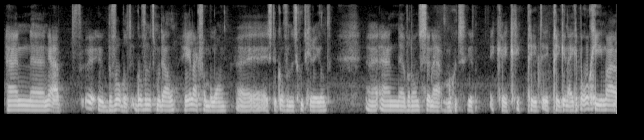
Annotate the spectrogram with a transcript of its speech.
En nou ja, bijvoorbeeld governance model, heel erg van belang. Uh, is de governance goed geregeld? En wat ons, nou ja, maar goed, ik, ik, ik, preek, ik in eigen parochie, maar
